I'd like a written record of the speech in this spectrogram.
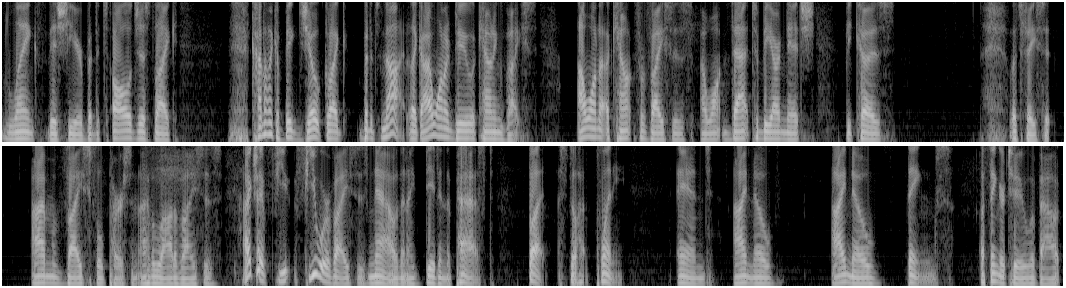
length this year. But it's all just like kind of like a big joke. Like, but it's not. Like I want to do accounting vice. I want to account for vices. I want that to be our niche because let's face it, I'm a viceful person. I have a lot of vices. I actually have few, fewer vices now than I did in the past, but I still have plenty. And I know, I know things, a thing or two about,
